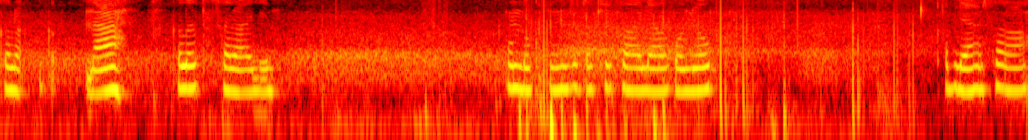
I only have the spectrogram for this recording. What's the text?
Gal Ga nah, Galatasaraylıyım. 19. dakika hala gol yok. Gabriel Sara.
